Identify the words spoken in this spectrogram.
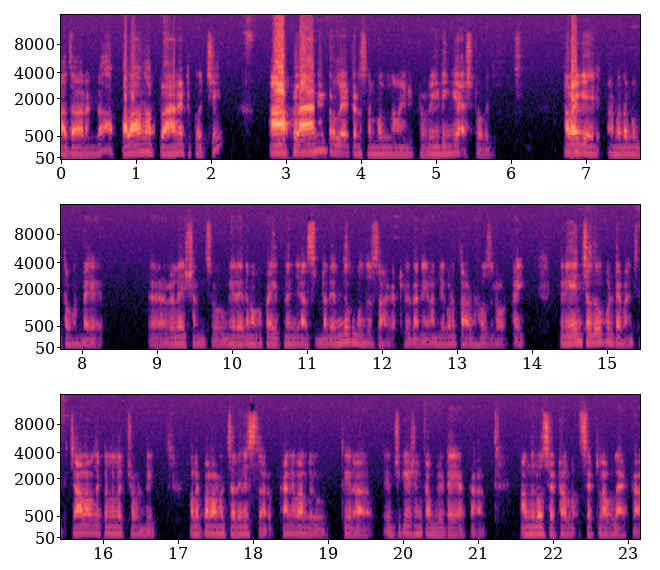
ఆధారంగా ఫలానా ప్లానెట్కి వచ్చి ఆ ప్లానెట్ రిలేటెడ్ సంబంధమైన రీడింగే ఆస్ట్రాలజీ అలాగే అన్నదమ్ములతో ఉండే రిలేషన్స్ మీరు ఏదైనా ఒక ప్రయత్నం చేస్తుంటే అది ఎందుకు ముందు సాగట్లేదు అని ఇవన్నీ కూడా థర్డ్ హౌస్లో ఉంటాయి. మీరు ఏం చదువుకుంటే మంచిది. చాలామంది పిల్లలకు చూడండి వాళ్ళకి పలానా చదివిస్తారు కానీ వాళ్ళు తీరా ఎడ్యుకేషన్ కంప్లీట్ అయ్యాక అందులో సెట్ అవ సెటిల్ అవ్వలేక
